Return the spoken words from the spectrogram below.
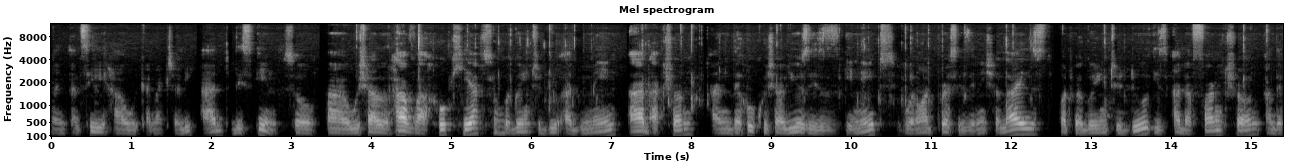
and, and see how we can actually add this in. So uh, we shall have a hook here so we're going to do admin add action and the hook we shall use is init when WordPress is initialized what we're going to do is add a function and the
